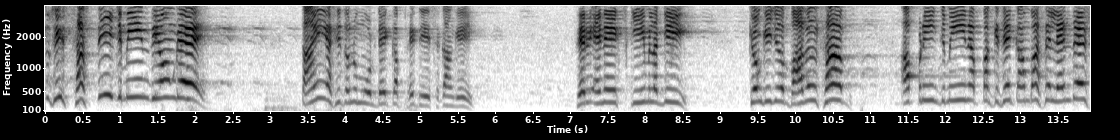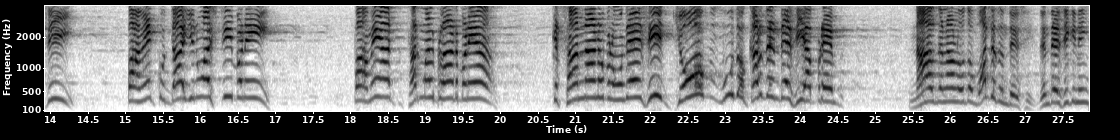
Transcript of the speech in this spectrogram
ਤੁਸੀਂ ਸਸਤੀ ਜ਼ਮੀਨ ਦਿਓਗੇ ਤਾਂ ਹੀ ਅਸੀਂ ਤੁਹਾਨੂੰ ਮੋਢੇ ਕੱਫੇ ਦੇ ਸਕਾਂਗੇ। ਫਿਰ ਇਹਨੇ ਇੱਕ ਸਕੀਮ ਲੱਗੀ, ਕਿਉਂਕਿ ਜਦੋਂ ਬਾਦਲ ਸਾਹਿਬ ਆਪਣੀ ਜ਼ਮੀਨ ਆਪਾਂ ਕਿਸੇ ਕੰਮ ਵਾਸਤੇ ਲੈਂਦੇ ਸੀ, ਭਾਵੇਂ ਕੁੱਦਾ ਯੂਨੀਵਰਸਿਟੀ ਬਣੀ, ਭਾਵੇਂ ਆ ਥਰਮਲ ਪਲਾਂਟ ਬਣਿਆ, ਕਿਸਾਨਾਂ ਨੂੰ ਬਣਾਉਂਦੇ ਸੀ, ਜੋ ਮੂੰਹ ਤੋਂ ਕਰ ਦਿੰਦੇ ਸੀ ਆਪਣੇ, ਨਾਲ ਦੇ ਨਾਲ ਉਹ ਤੋਂ ਵੱਧ ਦਿੰਦੇ ਸੀ। ਦਿੰਦੇ ਸੀ ਕਿ ਨਹੀਂ?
